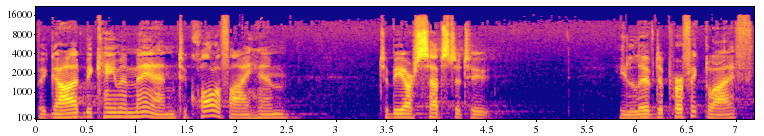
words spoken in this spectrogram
but God became a man to qualify Him to be our substitute. He lived a perfect life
